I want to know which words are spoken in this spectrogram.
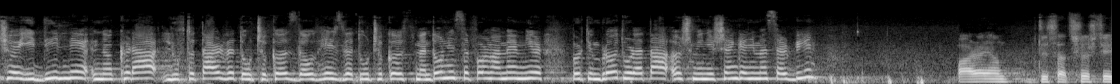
që i dilni në krah luftëtarëve të UÇK-së dhe udhëheqësve të UÇK-së, mendoni se forma më e mirë për t'i mbrojtur ata është mini Shengeni me Serbinë? Para janë disa çështje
